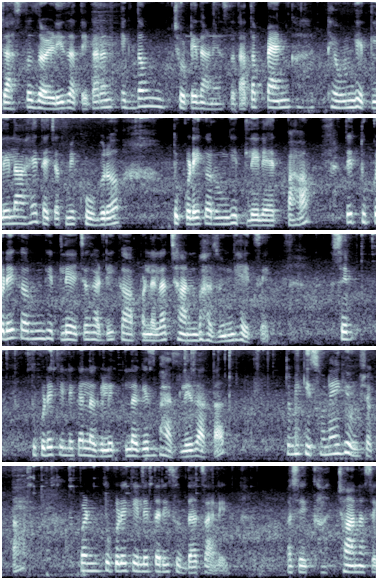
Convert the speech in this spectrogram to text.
जास्त जळली जाते. कारण एकदम छोटे दाणे असतात. आता पॅन ठेवून घेतलेला आहे. त्याच्यात मी खोबरं तुकडे करून घेतलेले आहेत. पहा. ते तुकडे करून घेतले याच्यासाठी का आपल्याला छान भाजून घ्यायचे. असे तुकडे केले का लगले लगेच भाजले जातात. तुम्ही किसूनही घेऊ शकता. पण तुकडे केले तरीसुद्धा चालेल. असे खा छान असे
